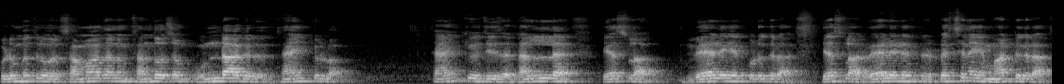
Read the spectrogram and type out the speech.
குடும்பத்தில் ஒரு சமாதானம் சந்தோஷம் உண்டாகிறது. Thank you lord thank you Jesus நல்ல எஸ் லார்ட் வேலையை கொடுக்குறார். எஸ் லார்ட் வேலையில் இருக்கிற பிரச்சனையை மாட்டுகிறார்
